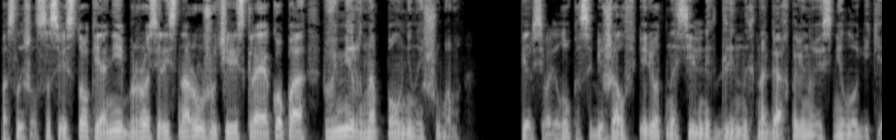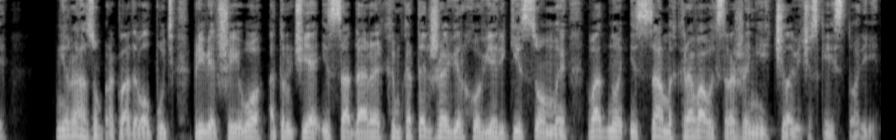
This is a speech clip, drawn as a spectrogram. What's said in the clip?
Послышался свисток, и они бросились наружу через край окопа в мир, наполненный шумом. Персиваль Лукас бежал вперед на сильных длинных ногах, повинуясь нелогике. Не разум прокладывал путь, приведший его от ручья из сада Рекхэм-коттеджа верховья реки Соммы в одно из самых кровавых сражений человеческой истории.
